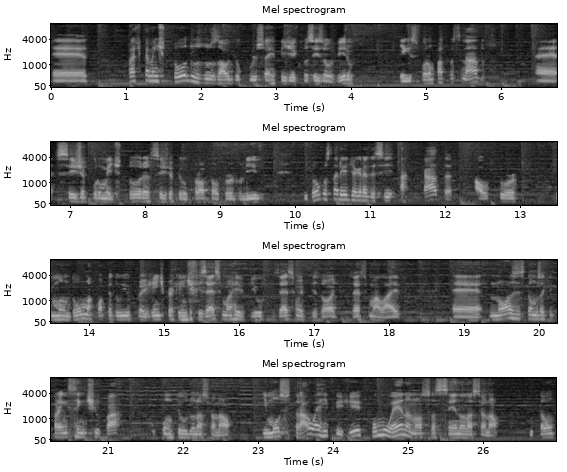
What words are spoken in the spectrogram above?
É, praticamente todos os audiocursos RPG que vocês ouviram, eles foram patrocinados, é, seja por uma editora, seja pelo próprio autor do livro. Então eu gostaria de agradecer a cada autor que mandou uma cópia do livro pra gente, para que a gente fizesse uma review, fizesse um episódio, fizesse uma live. É, nós estamos aqui para incentivar o conteúdo nacional e mostrar o RPG como é na nossa cena nacional. Então,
